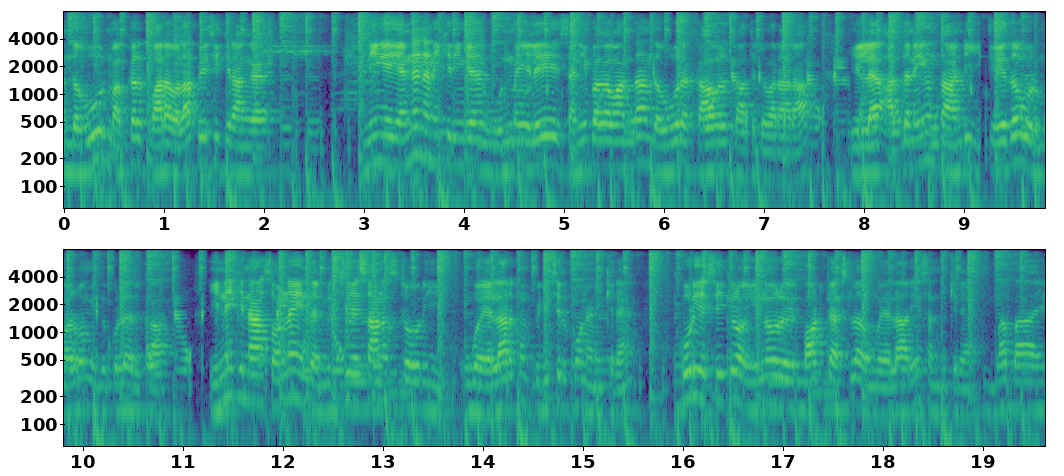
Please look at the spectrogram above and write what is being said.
அந்த ஊர் மக்கள் பரவலாக பேசிக்கிறாங்க. நீங்க என்ன நினைக்கிறீங்க? உண்மையிலே சனி பகவான் தான் அந்த ஊரை காவல் காத்துட்டு வராரா? இல்ல அத்தனையும் தாண்டி ஏதோ ஒரு மர்மம் இதுக்குள்ள இருக்கா? இன்னைக்கு நான் சொன்ன இந்த மிஸ்டியஸான ஸ்டோரி உங்க எல்லாருக்கும் பிடிச்சிருக்கும்னு நினைக்கிறேன். கூடிய சீக்கிரம் இன்னொரு பாட்காஸ்ட்ல உங்க எல்லாரையும் சந்திக்கிறேன். பாய்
